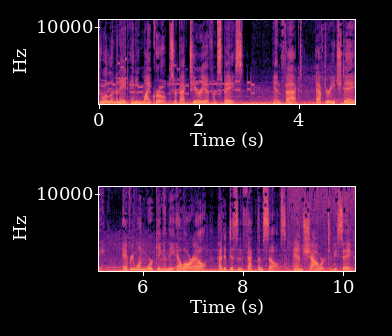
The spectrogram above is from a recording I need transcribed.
to eliminate any microbes or bacteria from space. In fact, after each day, everyone working in the LRL had to disinfect themselves and shower to be safe.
